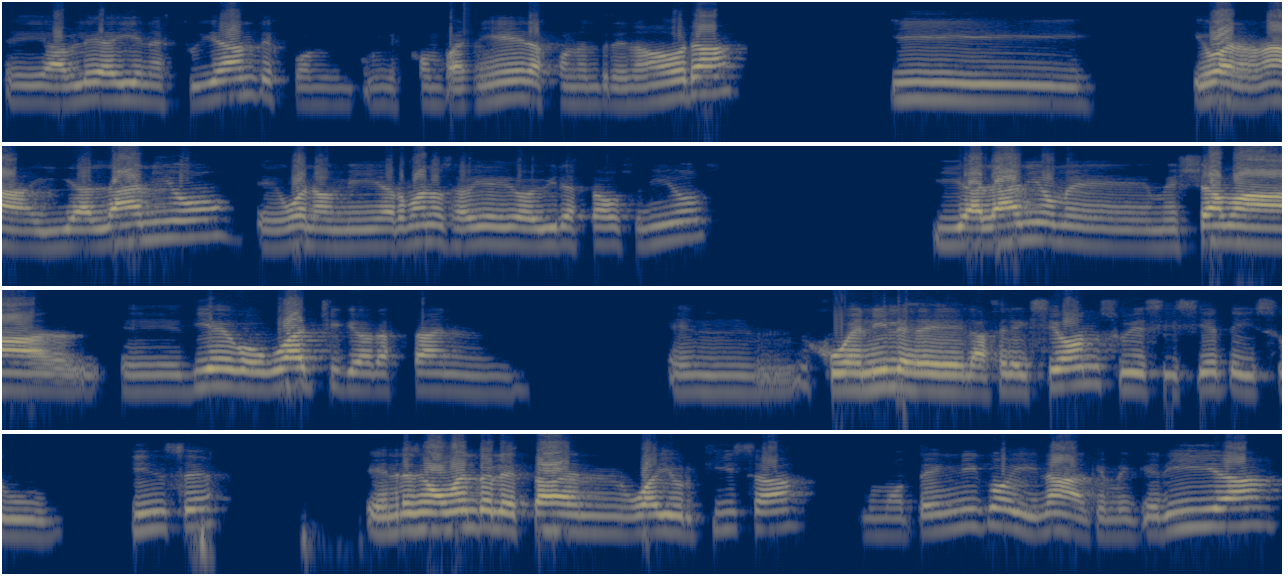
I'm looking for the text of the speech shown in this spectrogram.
eh, hablé ahí en estudiantes con, mis compañeras, con la entrenadora, y, bueno, nada, y al año, eh, bueno, mi hermano se había ido a vivir a Estados Unidos, y al año me, llama eh, Diego Guachi, que ahora está en, en juveniles de la selección, su 17 y su 15. En ese momento él estaba en Guayurquiza como técnico y nada, que me quería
